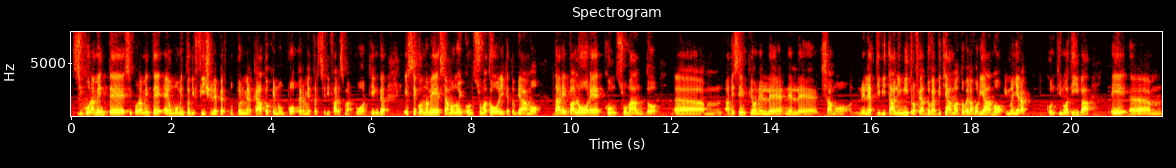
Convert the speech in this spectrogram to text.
sicuramente, sicuramente è un momento difficile per tutto il mercato che non può permettersi di fare smart working e secondo me siamo noi consumatori che dobbiamo dare valore consumando Uh, ad esempio nelle, nelle, diciamo, nelle, attività limitrofe a dove abitiamo, a dove lavoriamo, in maniera continuativa e um,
